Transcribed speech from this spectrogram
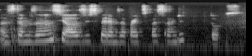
Nós estamos ansiosos e esperamos a participação de todos.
